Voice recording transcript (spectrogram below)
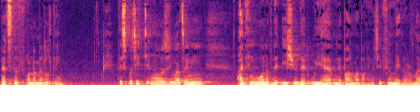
that's the fundamental thing त्यसपछि टेक्नोलोजीमा चाहिँ नि I think one of the issue that we have नेपालमा चाहिँ फिल्म मेकरहरूमा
